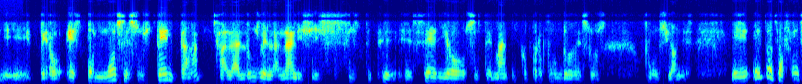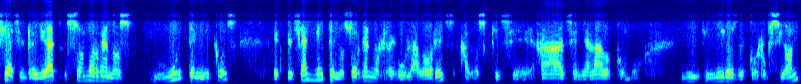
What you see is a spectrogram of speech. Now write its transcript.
eh, pero esto no se sustenta a la luz del análisis eh, serio, sistemático, profundo de sus funciones. Eh, estas agencias en realidad son órganos muy técnicos, especialmente los órganos reguladores a los que se ha señalado como nidos de corrupción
